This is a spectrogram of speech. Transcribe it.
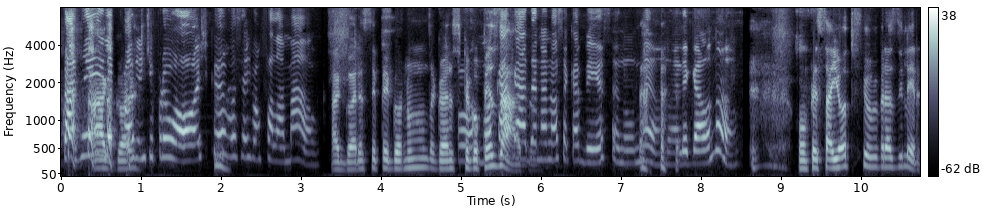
quase Agora- a gente pro Oscar, vocês vão falar mal? Agora você pegou num. Agora você Pô, pegou uma pesado. cagada na nossa cabeça, não, não, não é legal não. Vamos pensar em outro filme brasileiro.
